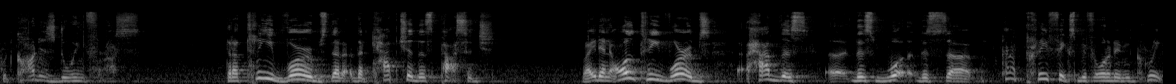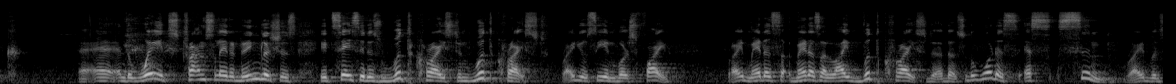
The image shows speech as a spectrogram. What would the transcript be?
what God is doing for us. There are three verbs that, that capture this passage, right? And all three verbs have this, uh, this, this uh, kind of prefix before it in Greek. And the way it's translated in English is it says it is with Christ and with Christ, right? You see in verse 5, right? Made us, made us alive with Christ. So the word is, is syn, right? Which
